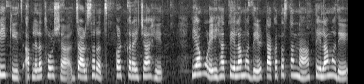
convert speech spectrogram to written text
टिक्कीज आपल्याला थोडशा जाडसरच कट करायच्या आहेत. यामुळे ह्या तेलामध्ये टाकत असताना तेलामध्ये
